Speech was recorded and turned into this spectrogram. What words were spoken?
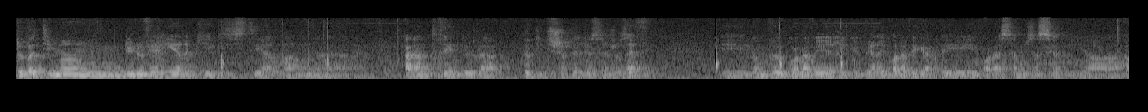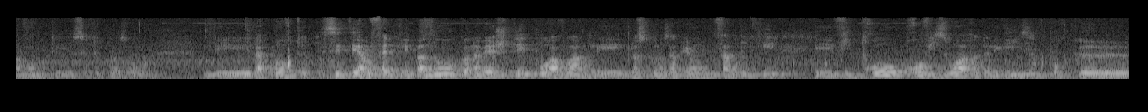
de, bâtiments d'une verrière qui existait avant à l'entrée de la petite chapelle de Saint-Joseph, et donc euh, qu'on avait récupéré, qu'on avait gardé, et voilà, ça nous a servi à, à monter cette cloison. Les- la porte, c'était en fait les panneaux qu'on avait achetés pour avoir, les, lorsque nous avions fabriqué les vitraux provisoires de l'église pour que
